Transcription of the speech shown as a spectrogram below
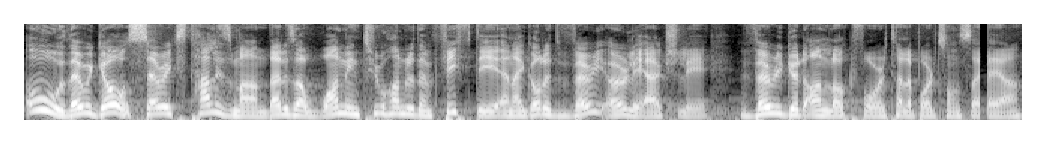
Oh, there we go, Xeric's Talisman, that is a 1 in 250 and I got it very early actually. Very good unlock for teleports on Zeah.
